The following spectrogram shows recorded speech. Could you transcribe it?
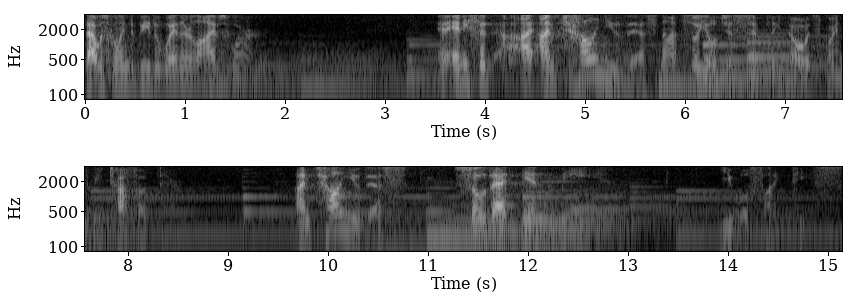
That was going to be the way their lives were. And, and he said, I, am telling you this, not so you'll just simply know it's going to be tough out there. I'm telling you this so that in me you will find peace.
